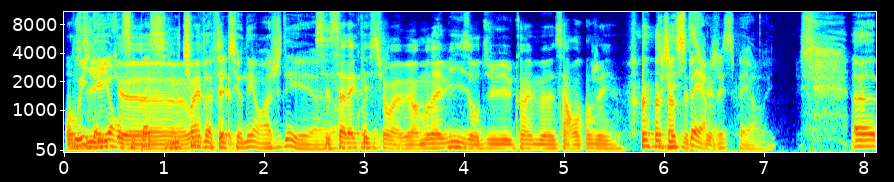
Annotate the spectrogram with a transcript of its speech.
oui, d'ailleurs, on ne sait pas si YouTube va fonctionner en HD. Euh, c'est ça la question, mais à mon avis, ils ont dû quand même euh, s'arranger. J'espère, j'espère, oui. Euh,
